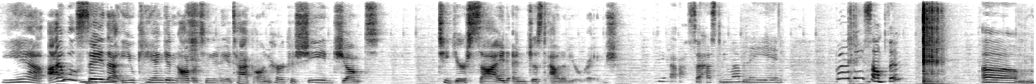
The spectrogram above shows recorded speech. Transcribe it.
Yeah, I will say that you can get an opportunity attack on her because she jumped to your side and just out of your range. Yeah, so it has to be my blade. But at least something. Um.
